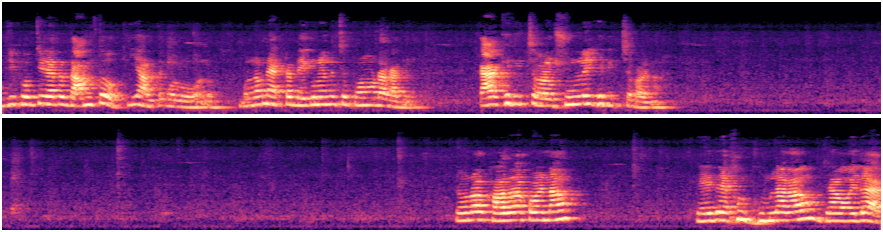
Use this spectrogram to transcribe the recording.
সবজি ফবজির এত দাম তো? কি আনতে বলব বলো? বললাম না, একটা বেগুন এনেছে পনেরো টাকা দিয়ে। কার খেতে ইচ্ছে করে? শুনলেই খেতে ইচ্ছে করে না। তোমরাও খাওয়া দাওয়া করে নাও। খেয়ে দিয়ে এখন ঘুম লাগাও, যা ওয়েদার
